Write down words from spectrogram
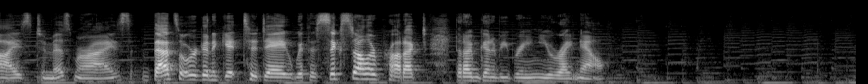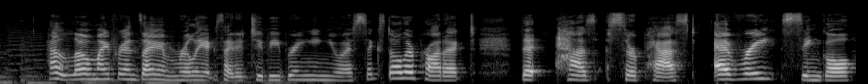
eyes to mesmerize. That's what we're gonna get today with a $6 product that I'm gonna be bringing you right now. Hello, my friends. I am really excited to be bringing you a $6 product that has surpassed every single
